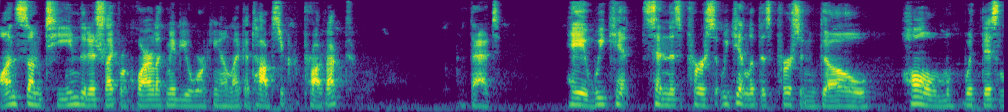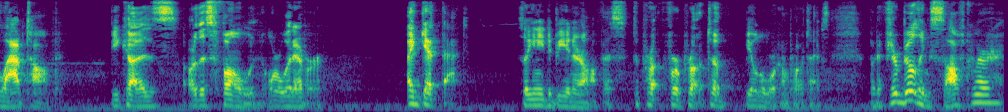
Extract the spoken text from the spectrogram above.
on some team that is like required, like maybe you're working on like a top secret product, that hey, we can't send this person, we can't let this person go home with this laptop because, or this phone or whatever. I get that. So you need to be in an office to pro, for pro, to be able to work on prototypes. But if you're building software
